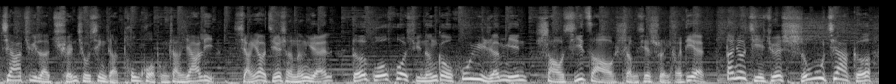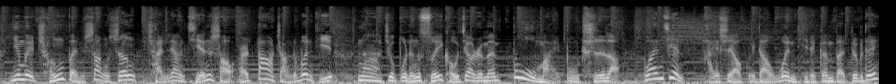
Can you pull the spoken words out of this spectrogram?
加剧了全。球性的通货膨胀压力，想要节省能源，德国或许能够呼吁人民少洗澡，省些水和电。但要解决食物价格因为成本上升、产量减少而大涨的问题，那就不能随口叫人们不买不吃了。关键还是要回到问题的根本，对不对？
